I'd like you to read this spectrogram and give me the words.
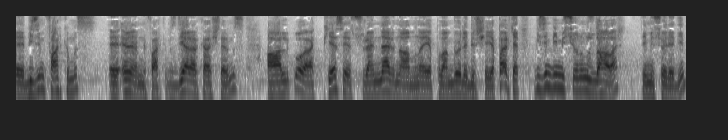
E, bizim farkımız e, en önemli farkımız diğer arkadaşlarımız ağırlıklı olarak piyasaya sürenler namına yapılan böyle bir şey yaparken bizim bir misyonumuz daha var. Demin söylediğim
